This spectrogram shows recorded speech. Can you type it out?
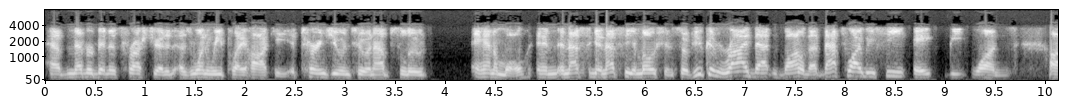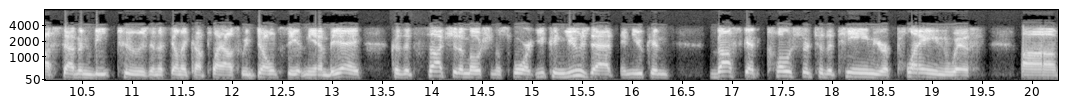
have never been as frustrated as when we play hockey. It turns you into an absolute animal, and, and that's again that's the emotion. So if you can ride that and bottle that, that's why we see eight beat ones, uh, seven beat twos in the Stanley Cup playoffs. We don't see it in the NBA because it's such an emotional sport. You can use that, and you can thus get closer to the team you're playing with. Uh,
